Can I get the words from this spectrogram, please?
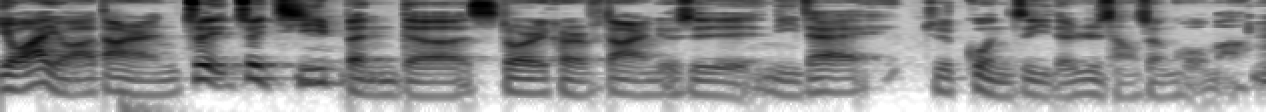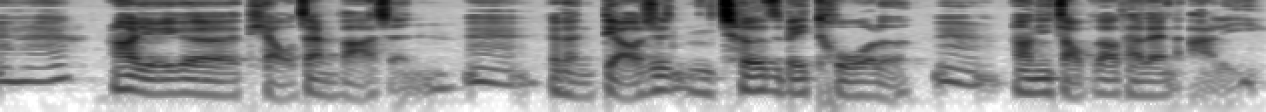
有啊有啊，当然。最最基本的 story curve 当然就是你在就是过你自己的日常生活嘛，嗯哼，然后有一个挑战发生，嗯，那个很屌，就是你车子被拖了，嗯，然后你找不到它在哪里，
